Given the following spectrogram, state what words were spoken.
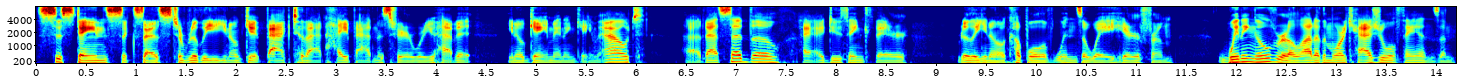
sustained success to really, you know, get back to that hype atmosphere where you have it, you know, game in and game out. Uh, that said, though, I, I do think they're really, you know, a couple of wins away here from winning over a lot of the more casual fans. And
